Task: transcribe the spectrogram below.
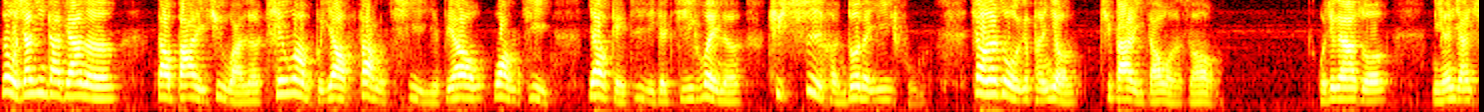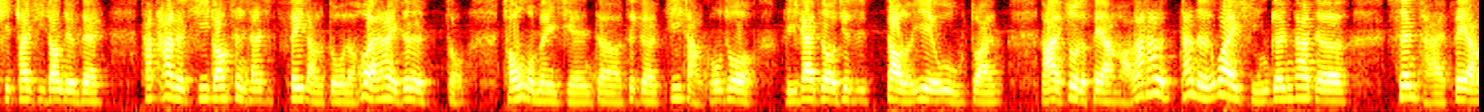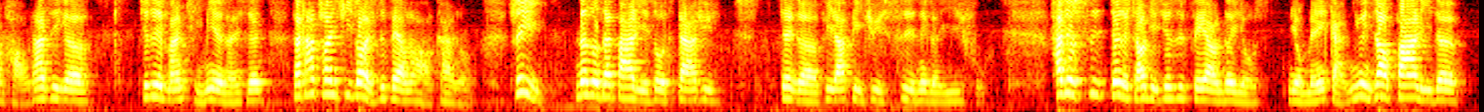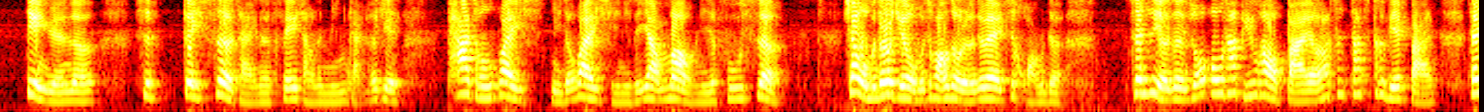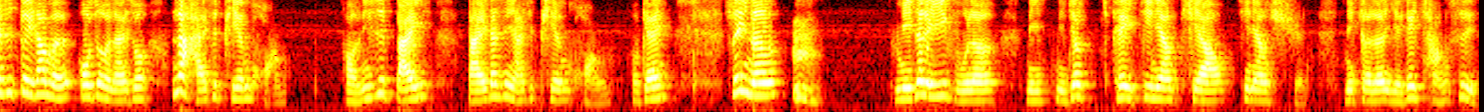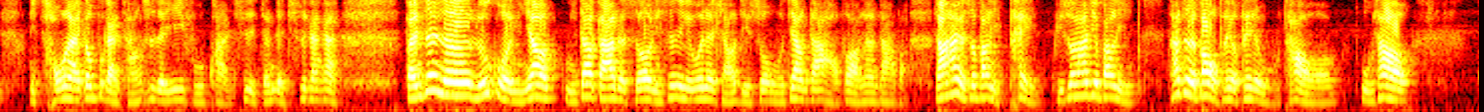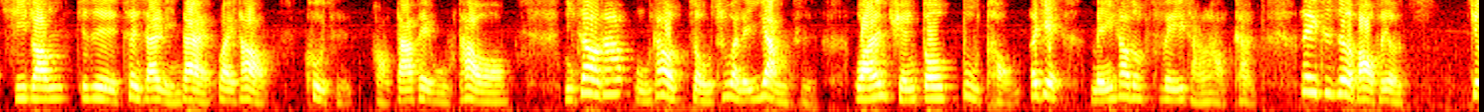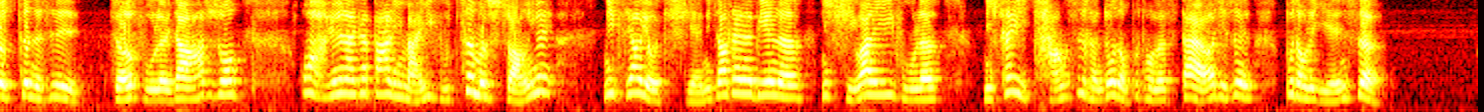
那我相信大家呢，到巴黎去玩了，千万不要放弃，也不要忘记要给自己一个机会呢，去试很多的衣服。像我那时候，我一个朋友去巴黎找我的时候，我就跟他说：“你很喜欢西穿西装，对不对？”他他的西装衬衫是非常的多的。后来他也真的走，从我们以前的这个机场工作离开之后，就是到了业务端，然后也做得非常好。那他的他的外形跟他的身材非常好，他是一个就是蛮体面的男生。那他穿西装也是非常的好看哦。所以那时候在巴黎的时候，我就带他去这个 Villa B 去试那个衣服，他就是这个小姐就是非常的有有美感，因为你知道巴黎的店员呢是。对色彩呢非常的敏感，而且她从外你的外形、你的样貌、你的肤色，像我们都会觉得我们是黄种人，对不对？是黄的，甚至有的人说哦，她皮肤好白哦，她是他是特别白，但是对他们欧洲人来说，那还是偏黄。好，你是白白，但是你还是偏黄，OK？所以呢，你这个衣服呢，你你就可以尽量挑，尽量选。你可能也可以尝试你从来都不敢尝试的衣服款式等等，试看看。反正呢，如果你要你到搭的时候，你甚至可以问那小姐说：“我这样搭好不好？那样搭好不好？”然后她有时候帮你配，比如说她就帮你，她这个帮我朋友配了五套哦，五套西装就是衬衫、领带、外套、裤子，好搭配五套哦。你知道他五套走出来的样子，完全都不同，而且每一套都非常好看。那一次真的把我朋友就真的是折服了，你知道吗？他就说：“哇，原来在巴黎买衣服这么爽！因为你只要有钱，你只要在那边呢，你喜欢的衣服呢，你可以尝试很多种不同的 style，而且是不同的颜色、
